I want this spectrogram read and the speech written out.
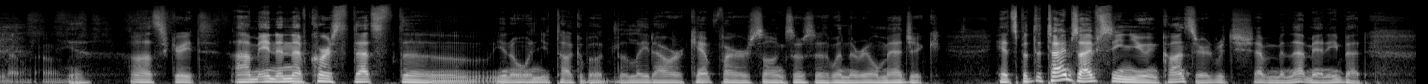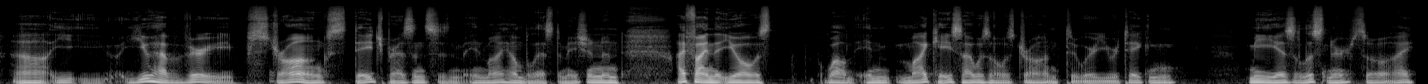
you know um, yeah. Oh, that's great. Um, and and of course that's the you know when you talk about the late hour campfire songs, those are when the real magic hits. But the times I've seen you in concert, which haven't been that many, but uh, you, you have a very strong stage presence, in, in my humble estimation, and I find that you always, well, in my case, I was always drawn to where you were taking me as a listener, so I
